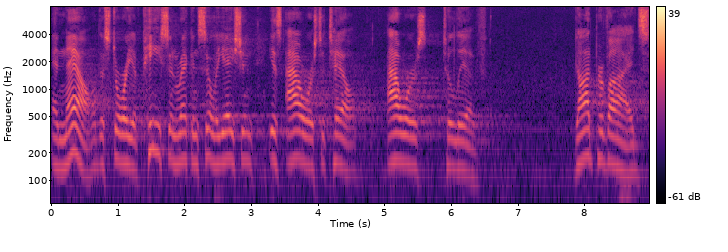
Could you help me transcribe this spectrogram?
And now the story of peace and reconciliation is ours to tell, ours to live. God provides,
